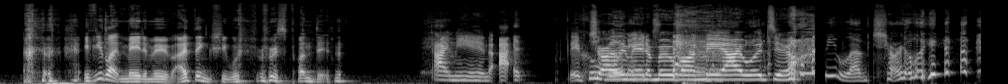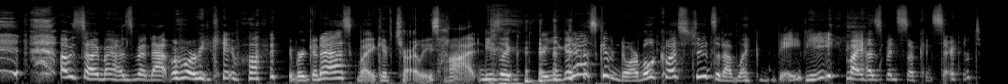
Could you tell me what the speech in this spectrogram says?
if he'd like made a move, I think she would have responded. I mean, I, if Who Charlie made a move on me, I would too. We love Charlie. I was telling my husband that before we came on. We're gonna ask Mike if Charlie's hot, and he's like, "Are you gonna ask him normal questions?" And I'm like, "Maybe." My husband's so concerned.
